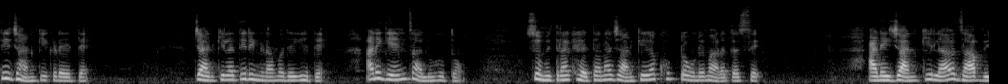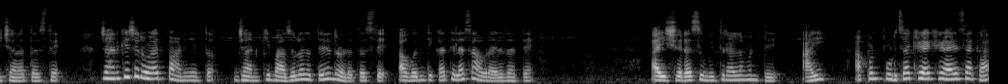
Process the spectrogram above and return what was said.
ती जानकीकडे येते. जानकीला ती रिंगणामध्ये घेते आणि गेम चालू होतो. सुमित्रा खेळताना जानकीला खूप टोवणे मारत असते. आणि जानकीला जाब विचारत असते. जानकीच्या डोळ्यात पाणी येतं. जानकी बाजूला जाते आणि रडत असते. अवंतिका तिला सावरायला जाते. ऐश्वर्या सुमित्राला म्हणते आई आपण पुढचा खेळ खेळायचा का?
